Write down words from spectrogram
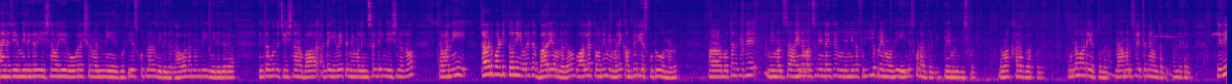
ఆయన చే మీ దగ్గర చేసిన ఈ ఓవర్ యాక్షన్ అన్నీ గుర్తు చేసుకుంటున్నారు. మీ దగ్గర రావాలని ఉంది. మీ దగ్గర ఇంతకుముందు చేసిన బా అంటే ఏవైతే మిమ్మల్ని ఇన్సల్టింగ్ చేసినారో అవన్నీ థర్డ్ పార్టీతోని ఎవరైతే భార్య ఉన్నారో వాళ్ళతోని మిమ్మల్ని కంపేర్ చేసుకుంటూ ఉన్నాడు. మొత్తానికైతే మీ మనసు ఆయన మనసు నిండా అయితే మీ మీద ఫుల్ ప్రేమ ఉంది. ఏం చేసుకోవడానికండి? ప్రేమను తీసుకొని. దమాక్ ఖరాబ్ కాకపోతే. ఉన్నమాట చెప్తున్నా. నా మనసులో ఇట్లనే ఉంటుంది. అందుకని. ఇది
